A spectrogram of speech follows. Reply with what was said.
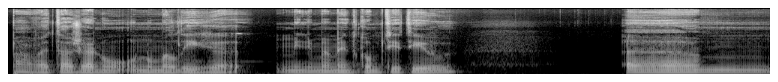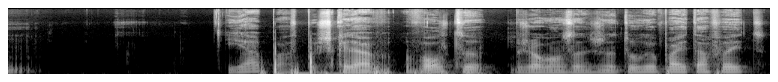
pá, vai estar a jogar numa liga minimamente competitiva. Um, e ah, pá, depois se calhar volta, joga uns anos na Tuga, pá, e está feito.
